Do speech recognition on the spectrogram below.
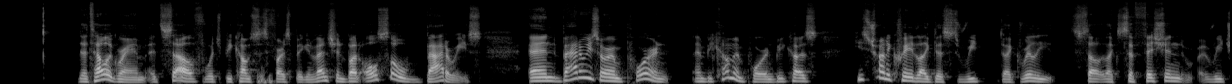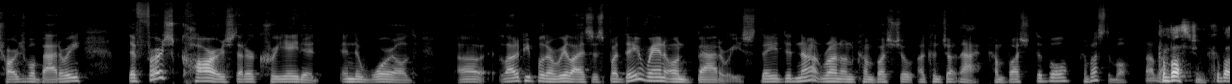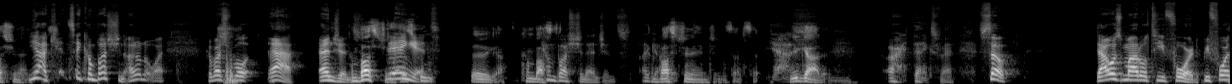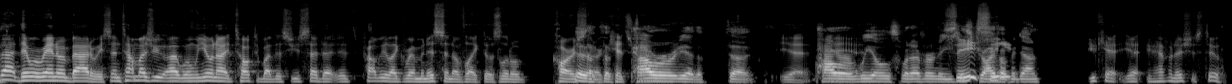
the telegram itself, which becomes his first big invention, but also batteries. And batteries are important and become important because he's trying to create like this re- like really so like sufficient rechargeable battery the first cars that are created in the world uh, a lot of people don't realize this but they ran on batteries they did not run on combustion uh, conju- ah, combustible combustible blah, blah. Combustion. Combustion. yeah i can't say combustion i don't know why combustible ah engines Combustion. dang That's it There we go. Combustion. combustion engines I got it. Combustion engines. That's it. Yes. You got it. All right, thanks, man. So that was Model T Ford. Before that, they were ran on batteries. And Tom, as you uh, when you and I talked about this, you said that it's probably like reminiscent of like those little cars Yeah, that the, our the kids drive. power. Yeah, the, the yeah, power yeah, yeah. wheels, whatever. That you See, just drive see? up and down. You can't. Yeah, you're having issues too.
